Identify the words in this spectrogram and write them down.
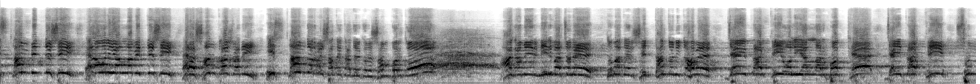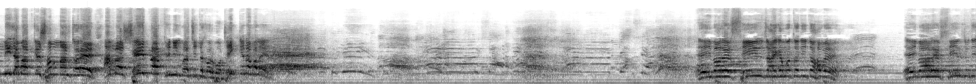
ইসলাম বিদ্বেষী, এরা অলি আল্লাহ বিদ্বেষী, এরা সন্ত্রাসবাদী। ইসলাম ধর্মের সাথে তাদের কোনো সম্পর্ক আগামীর নির্বাচনে তোমাদের সিদ্ধান্ত নিতে হবে, যেই প্রার্থী অলি আল্লাহর পক্ষে, যেই প্রার্থী সুন্নি জামাতকে সম্মান করে, আমরা সেই প্রার্থী নির্বাচিত করব, ঠিক কিনা বলে এইবারের সিল জায়গা মতো দিতে হবে। এইবারের সিল যদি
